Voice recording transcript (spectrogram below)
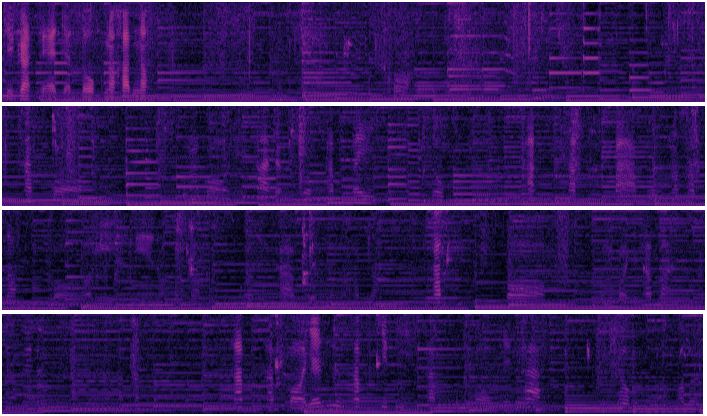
ที่กาแต่จะตกนะครับเนาะ อย่าลืมครับคลิปนี้ครับผมบอกเลยถ้าชมมาเบิ้ง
